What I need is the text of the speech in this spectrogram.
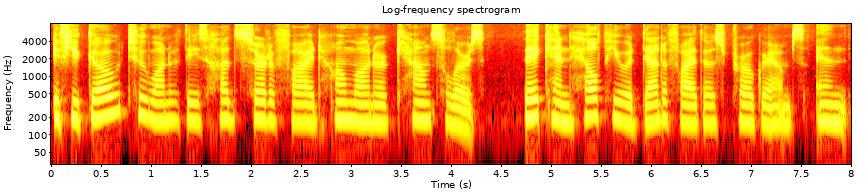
If you go to one of these HUD certified homeowner counselors, they can help you identify those programs and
